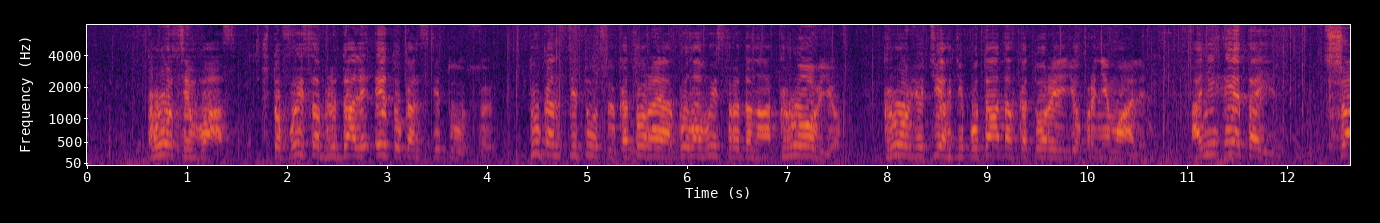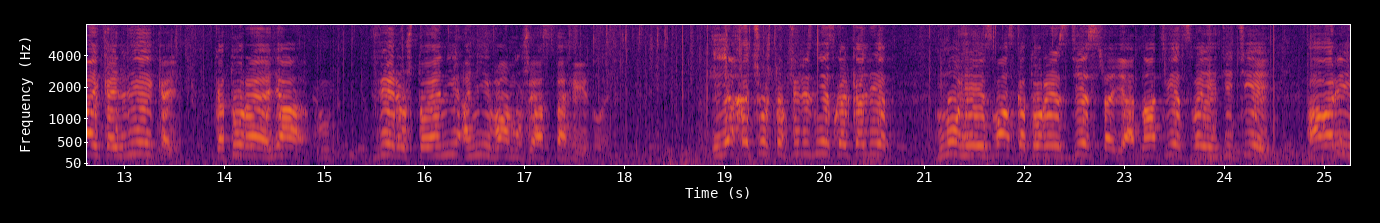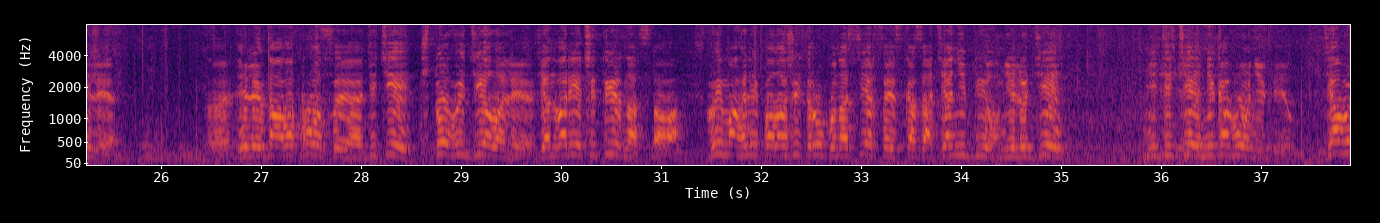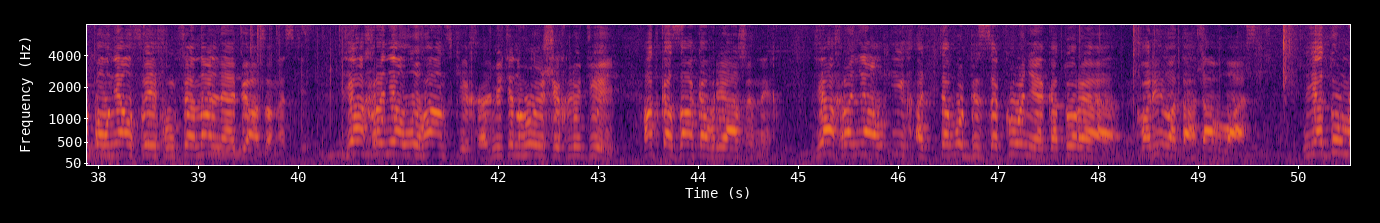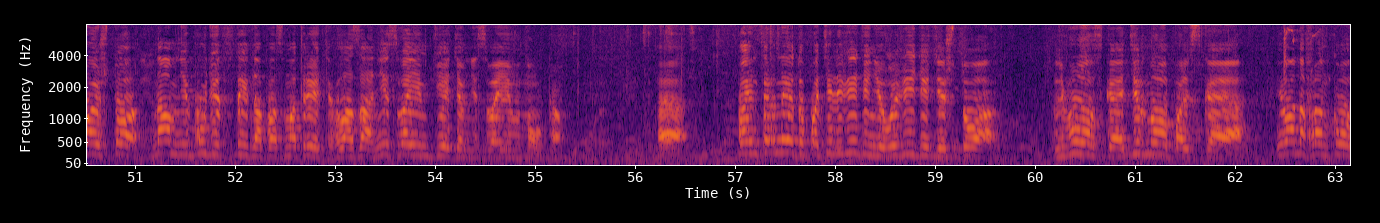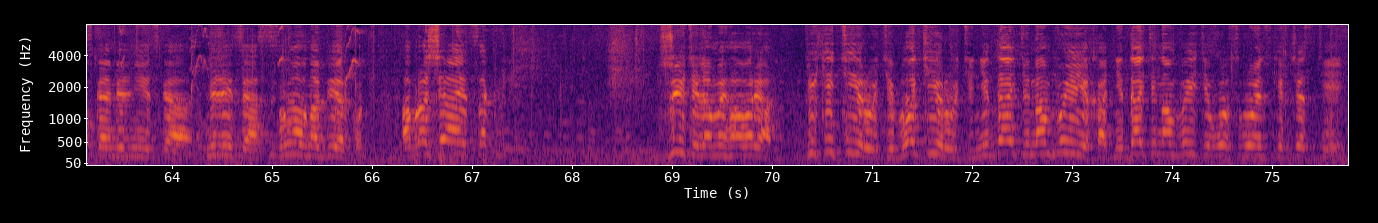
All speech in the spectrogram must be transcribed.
просим вас, чтобы вы соблюдали эту конституцию. Ту конституцию, которая была выстрадана кровью, кровью тех депутатов, которые ее принимали. А не этой шайкой-лейкой, которая, я верю, что они, они вам уже остогидли. И я хочу, чтобы через несколько лет многие из вас, которые здесь стоят, на ответ своих детей говорили, или на вопросы детей, что вы делали в январе 14 вы могли положить руку на сердце и сказать, я не бил ни людей, ни детей, никого не бил. Я выполнял свои функциональные обязанности. Я охранял луганских э, митингующих людей от казаков ряженых. Я охранял их от того беззакония, которое творила тогда власть. И я думаю, что нам не будет стыдно посмотреть в глаза ни своим детям, ни своим внукам. Э, По интернету, по телевидению вы видите, что Львовская, Тернопольская, Ивано-Франковская мельницкая, милиция, словно Беркут, обращается к жителям и говорят, пикетируйте, блокируйте, не дайте нам выехать, не дайте нам выйти с воинских частей.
